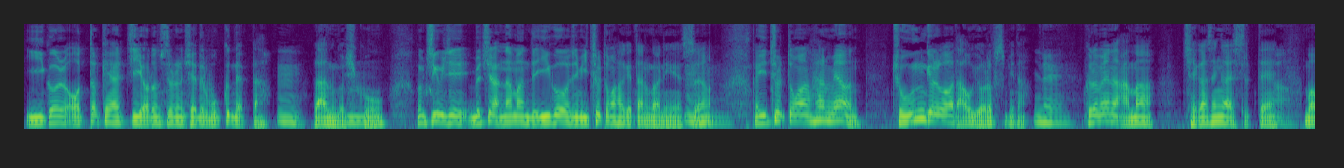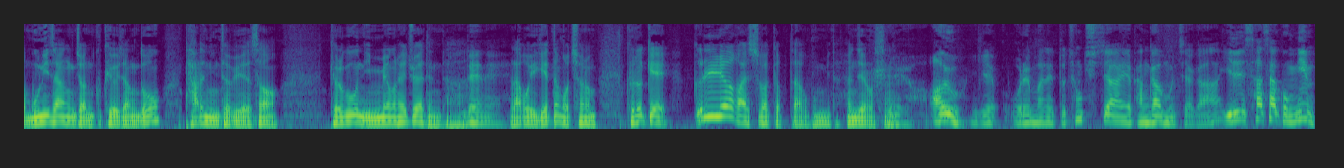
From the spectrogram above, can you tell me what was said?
이걸 어떻게 할지 여론조사를 제대로 못 끝냈다라는 음. 것이고 음. 그럼 지금 이제 며칠 안 남았는데 이거 지금 이틀 동안 하겠다는 거 아니겠어요? 음. 그러니까 이틀 동안 하면 좋은 결과가 나오기 어렵습니다. 네. 그러면 아마 제가 생각했을 때뭐 어. 문희상 전 국회의장도 다른 인터뷰에서 결국은 임명을 해줘야 된다. 네네. 라고 얘기했던 것처럼 그렇게 끌려갈 수밖에 없다고 봅니다. 현재로서는. 그래요. 아유, 이게 오랜만에 또 청취자의 반가운 문자가 1440님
